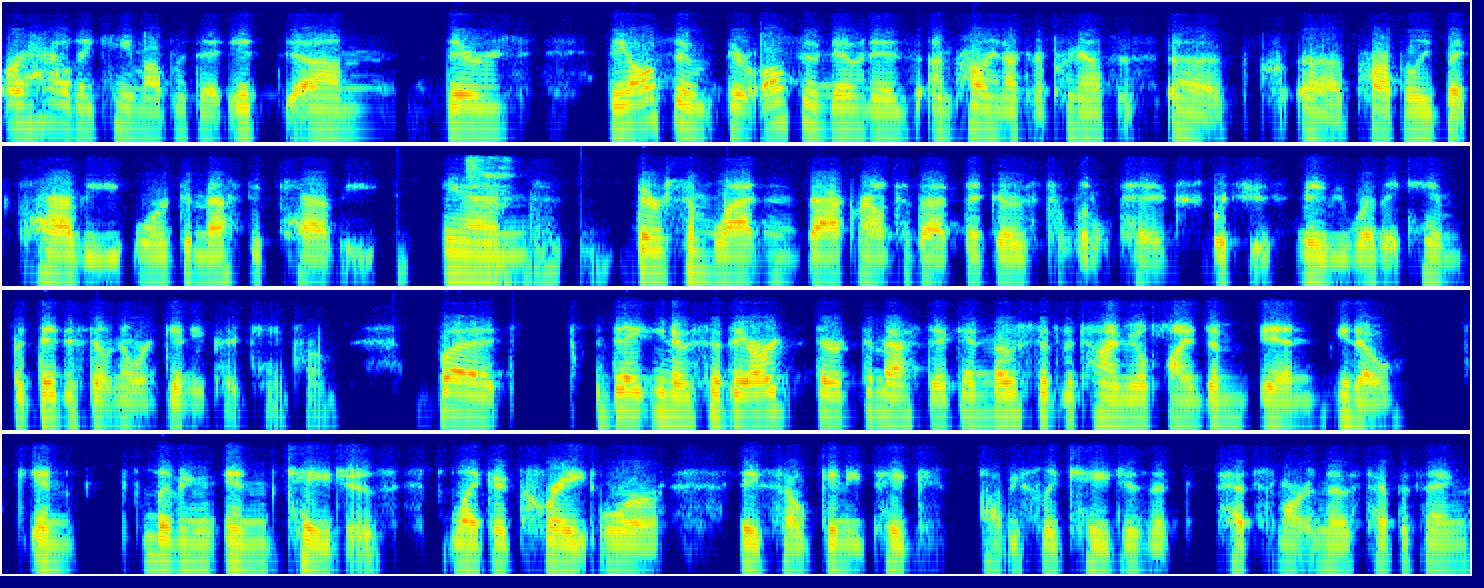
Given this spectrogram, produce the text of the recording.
or how they came up with it. It um, there's they also they're also known as I'm probably not going to pronounce this uh, uh, properly, but cavy or domestic cavy, and there's some Latin background to that that goes to little pigs, which is maybe where they came, but they just don't know where guinea pig came from. But they, you know, so they are they're domestic, and most of the time you'll find them in, you know, in living in cages like a crate or they sell guinea pig obviously cages at PetSmart and those type of things.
